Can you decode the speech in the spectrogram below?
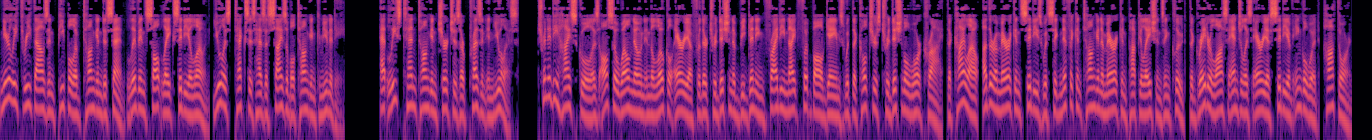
Nearly 3,000 people of Tongan descent live in Salt Lake City alone. Euless, Texas has a sizable Tongan community. At least 10 Tongan churches are present in Euless. Trinity High School is also well known in the local area for their tradition of beginning Friday night football games with the culture's traditional war cry, the Kailao. Other American cities with significant Tongan American populations include the greater Los Angeles area city of Inglewood, Hawthorne,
